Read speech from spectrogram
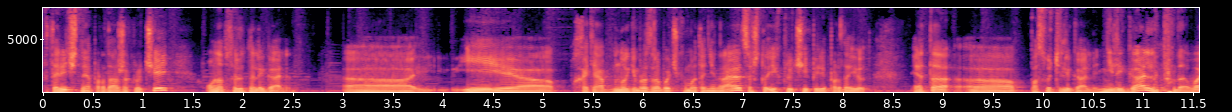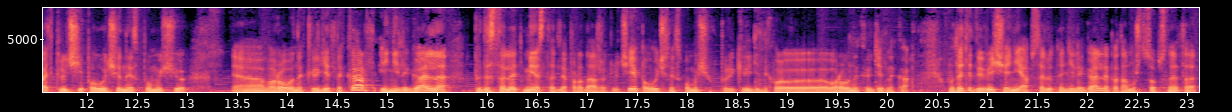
вторичная продажа ключей, он абсолютно легален. А, и а, хотя многим разработчикам это не нравится, что их ключи перепродают, это а, по сути легально. Нелегально продавать ключи, полученные с помощью ворованных кредитных карт, и нелегально предоставлять место для продажи ключей, полученных с помощью кредитных, ворованных кредитных карт. Вот эти две вещи, они абсолютно нелегальны, потому что, собственно, это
